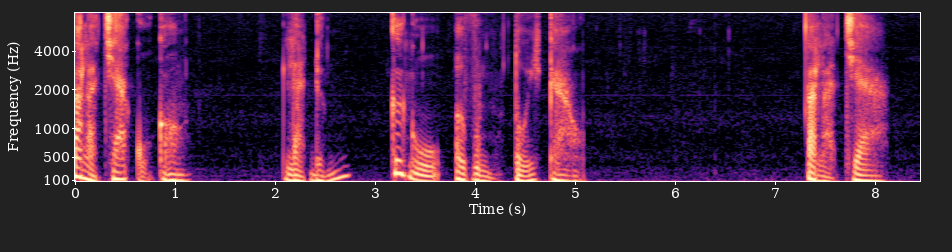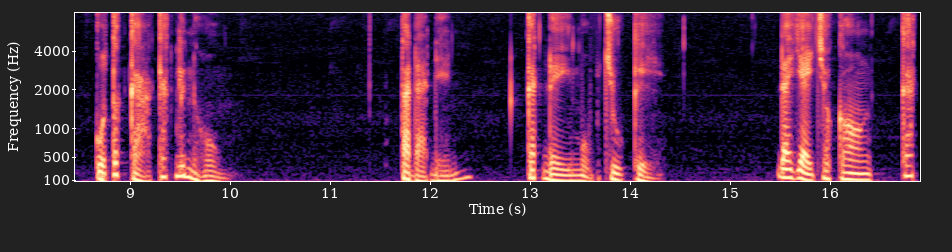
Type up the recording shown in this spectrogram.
ta là cha của con, là đứng cứ ngủ ở vùng tối cao. Ta là cha của tất cả các linh hồn ta đã đến, cách đây một chu kỳ. Đã dạy cho con cách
